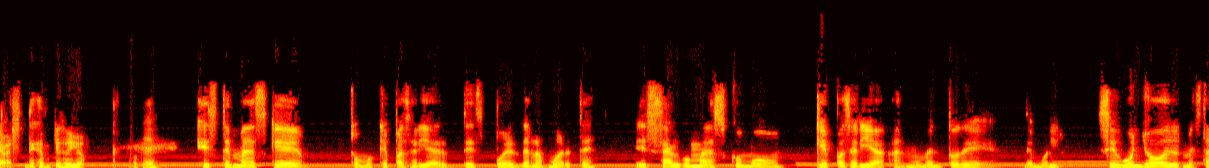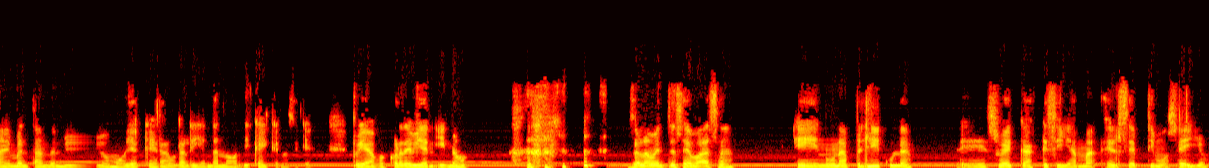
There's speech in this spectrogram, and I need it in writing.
A ver, deja empiezo yo. ¿Ok? Este más que como qué pasaría después de la muerte, es algo más como qué pasaría al momento de, de morir. Según yo, me estaba inventando en mi memoria que era una leyenda nórdica y que no sé qué, pero ya me acordé bien y no. Solamente se basa en una película eh, sueca que se llama El séptimo sello,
